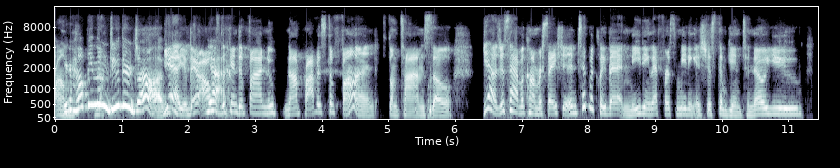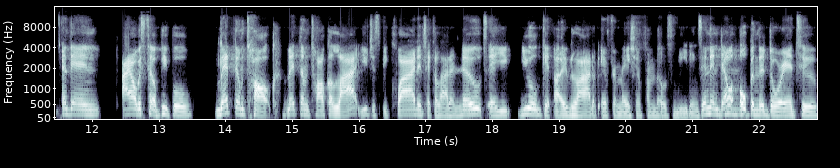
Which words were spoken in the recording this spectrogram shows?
um, You're helping them do their job. Yeah, they're always yeah. looking to find new nonprofits to fund sometimes. So yeah, just have a conversation. And typically that meeting, that first meeting is just them getting to know you. And then I always tell people let them talk. Let them talk a lot. You just be quiet and take a lot of notes and you, you'll get a lot of information from those meetings. And then they'll mm-hmm. open the door into,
